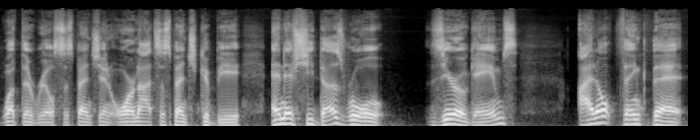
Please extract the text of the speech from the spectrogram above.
what the real suspension or not suspension could be. And if she does rule zero games, I don't think that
